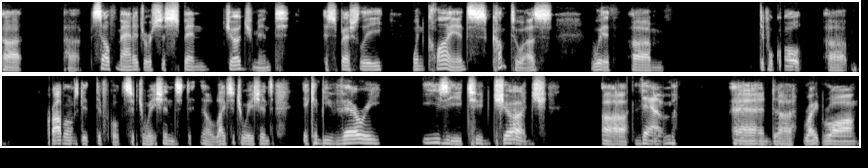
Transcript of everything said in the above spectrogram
uh, uh, self manage or suspend judgment, especially when clients come to us with um, difficult uh, problems, get difficult situations, you know, life situations. It can be very easy to judge uh, them and uh, right, wrong.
